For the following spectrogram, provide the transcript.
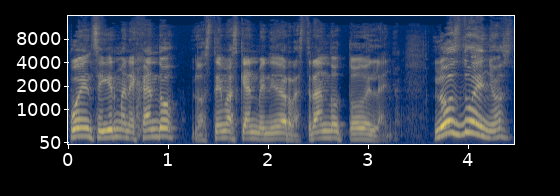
pueden seguir manejando los temas que han venido arrastrando todo el año. Los dueños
